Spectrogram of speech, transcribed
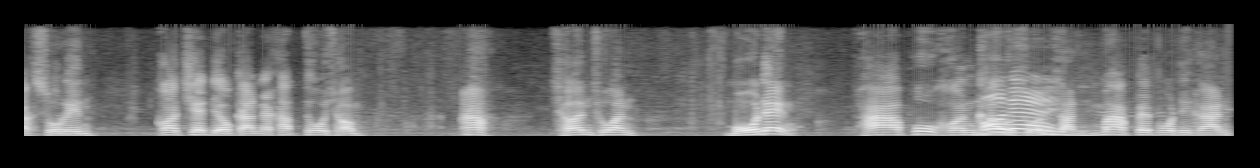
จักรสุรินทร์ก็เช่นเดียวกันนะครับท่านผู้ชมอ้าวเชิญชวน หมูเด้งพาผู้คนเข้าหมูเด้ง สวนสัตว์มากเป็นประวัติการณ์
